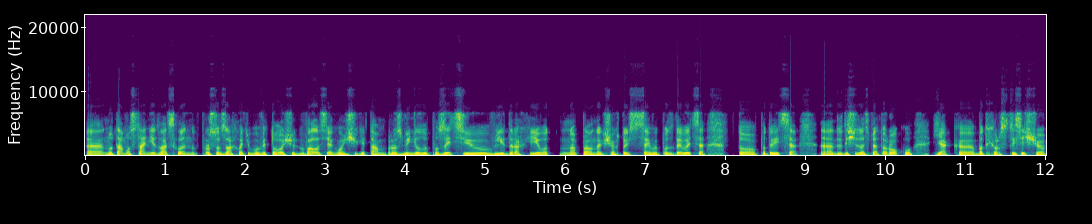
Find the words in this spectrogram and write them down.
Е, ну там останні 20 хвилин просто в захваті був від того, що відбувалося, як гонщики там розмінювали позицію в лідерах. І от напевно, якщо хтось цей випуск дивиться, то подивіться е, 2025 року, як е, Бадхерст 1000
